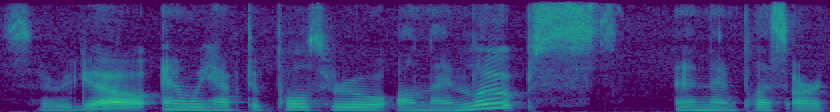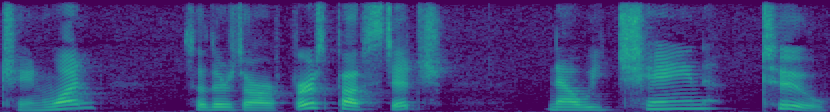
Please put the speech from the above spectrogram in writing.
So there we go, and we have to pull through all nine loops, and then plus our chain one. So there's our first puff stitch. Now we chain two.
